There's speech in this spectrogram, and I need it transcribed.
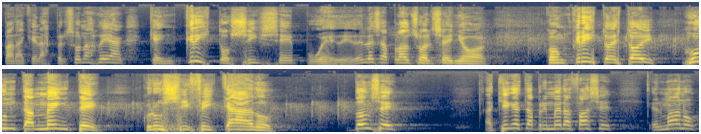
para que las personas vean que en Cristo sí se puede. Denles aplauso al Señor. Con Cristo estoy juntamente crucificado. Entonces, aquí en esta primera fase, hermano,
